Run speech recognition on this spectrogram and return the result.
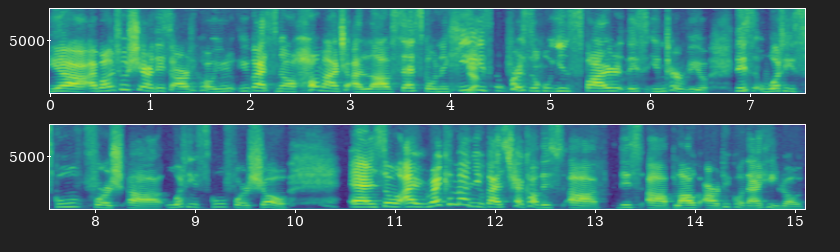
Yeah, I want to share this article. You, you guys know how much I love Seth Godin. He yeah. is the person who inspired this interview. This what is school for uh what is school for show. And so I recommend you guys check out this uh this uh blog article that he wrote.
